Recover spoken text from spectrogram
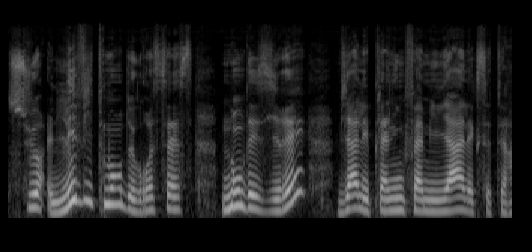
sur l'évitement de grossesses non désirées via les plannings familiales, etc.,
